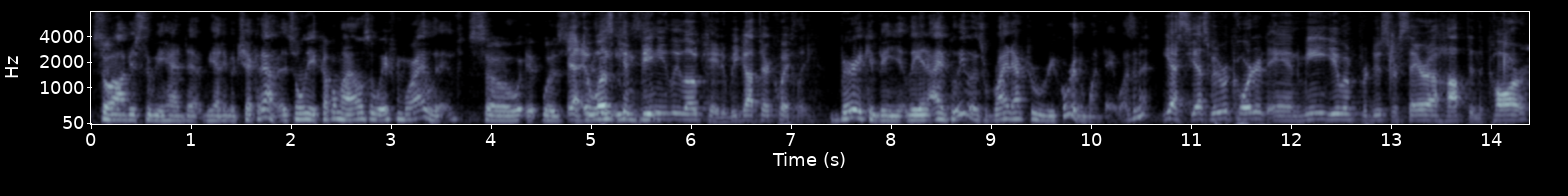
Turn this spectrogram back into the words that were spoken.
So obviously we had to we had to go check it out. It's only a couple miles away from where I live, so it was Yeah, it really was easy- conveniently located. We got there quickly. very conveniently, and I believe it was right after we recorded one day, wasn't it? Yes, yes, we recorded, and me, you, and producer Sarah hopped in the car,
